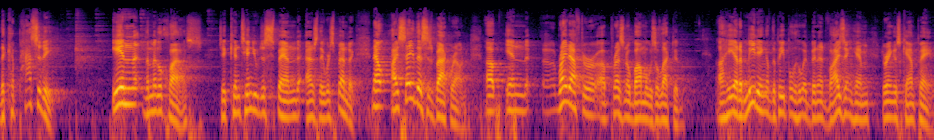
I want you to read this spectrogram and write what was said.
the capacity in the middle class to continue to spend as they were spending. Now, I say this as background. Uh, in, uh, right after uh, President Obama was elected, uh, he had a meeting of the people who had been advising him during his campaign.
